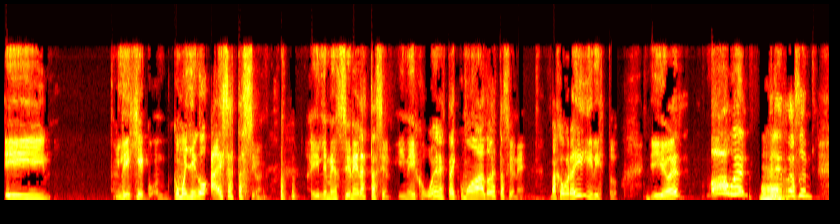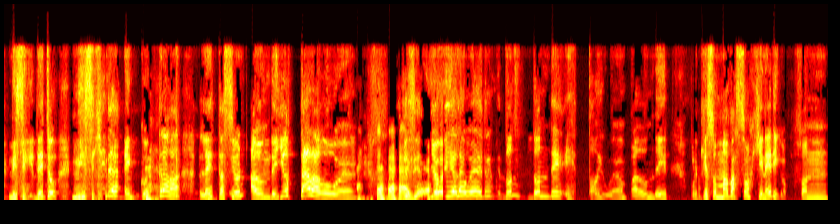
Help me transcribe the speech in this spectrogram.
Y le dije, ¿cómo llego a esa estación? Ahí le mencioné la estación. Y me dijo, bueno, estáis como a dos estaciones. Bajo por ahí y listo. Y a ver, ¡Oh, weón! Tienes razón. Ni si- de hecho, ni siquiera encontraba la estación a donde yo estaba, weón. Yo veía la weá de tren. ¿Dónde, dónde estoy, weón? ¿Para dónde ir? Porque esos mapas son genéricos. Son,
